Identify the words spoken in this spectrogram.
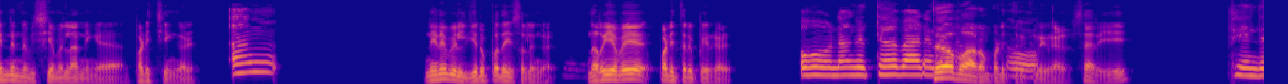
என்னென்ன விஷயம் எல்லாம் நீங்க படிச்சீங்கள்? நினைவில் இருப்பதை சொல்லுங்கள். நிறையவே படித்திருப்பீர்கள். ஓ நாங்க தேவாரம் தேவாரம் படித்திருக்கிறீர்கள். சரி. இந்த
